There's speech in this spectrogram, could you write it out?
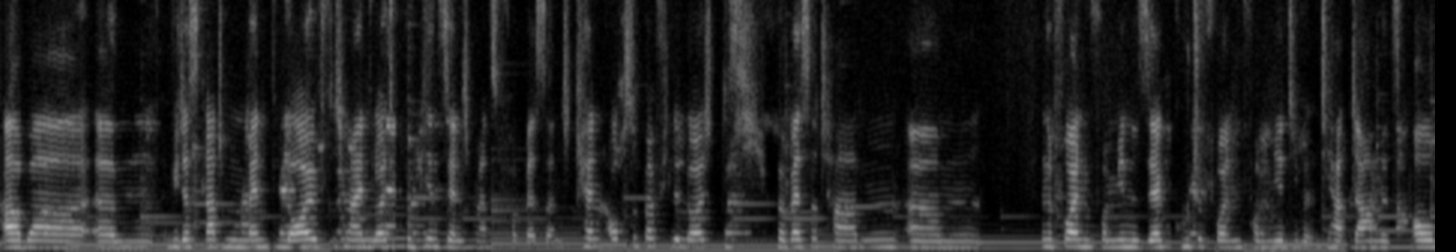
Aber ähm, wie das gerade im Moment läuft, ich meine, Leute probieren es ja nicht mehr zu verbessern. Ich kenne auch super viele Leute, die sich verbessert haben. Ähm, eine Freundin von mir, eine sehr gute Freundin von mir, die, die hat damals auch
